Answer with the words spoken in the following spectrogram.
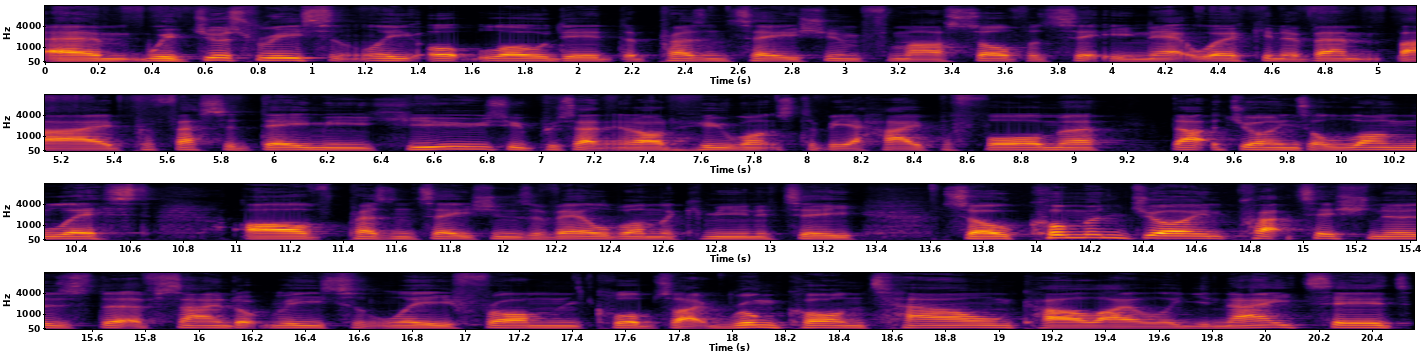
Um, we've just recently uploaded the presentation from our Salford City networking event by Professor Damian Hughes, who presented on Who Wants to Be a High Performer. That joins a long list of presentations available on the community. So come and join practitioners that have signed up recently from clubs like Runcorn Town, Carlisle United,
